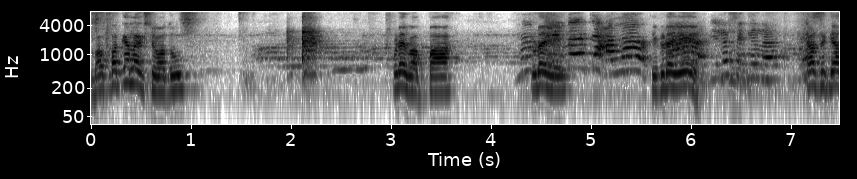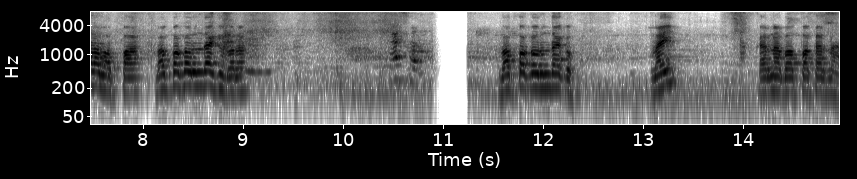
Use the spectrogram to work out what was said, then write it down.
बाप्पा केला शिवा तू कुठे बाप्पा कुठे ये तिकडे ये कसं केला बाप्पा बाप्पा करून दाखव बरं बाप्पा करून दाखव नाही कर ना बाप्पा कर ना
